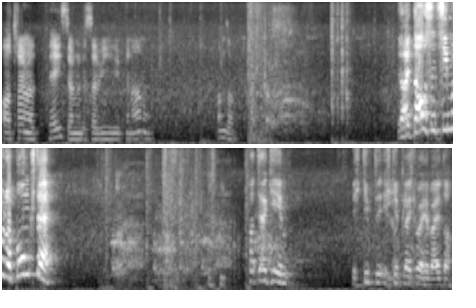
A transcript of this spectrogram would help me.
Oh, 300 Pace, Junge, das ist ja wie, keine Ahnung. Komm Unser. 3700 Punkte! Hat der gegeben. Ich gebe ich geb gleich welche weiter.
